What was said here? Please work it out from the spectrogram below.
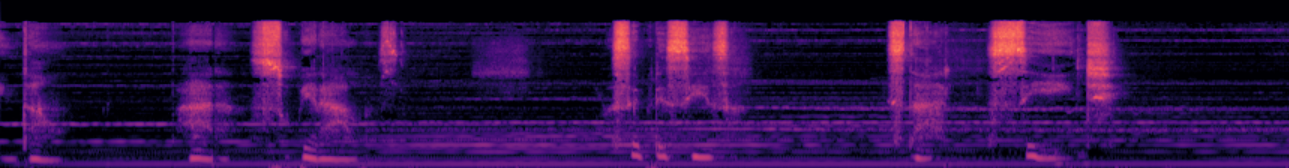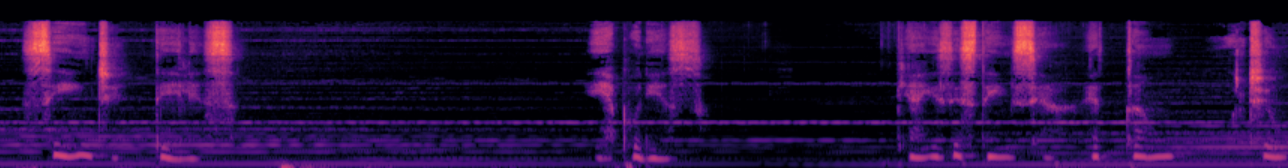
Então, para superá-los, você precisa estar ciente, ciente deles. E é por isso que a existência é tão útil.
